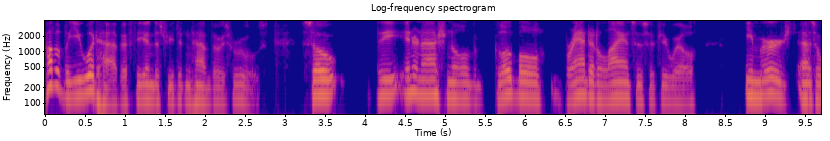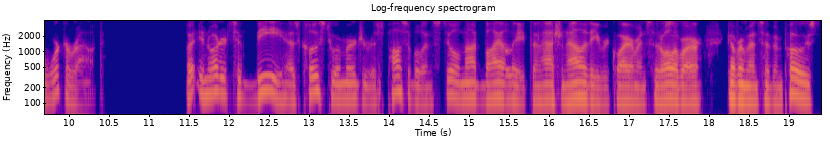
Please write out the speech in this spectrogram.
probably you would have if the industry didn't have those rules. So the international, the global branded alliances, if you will, emerged as a workaround. But in order to be as close to a merger as possible and still not violate the nationality requirements that all of our governments have imposed,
